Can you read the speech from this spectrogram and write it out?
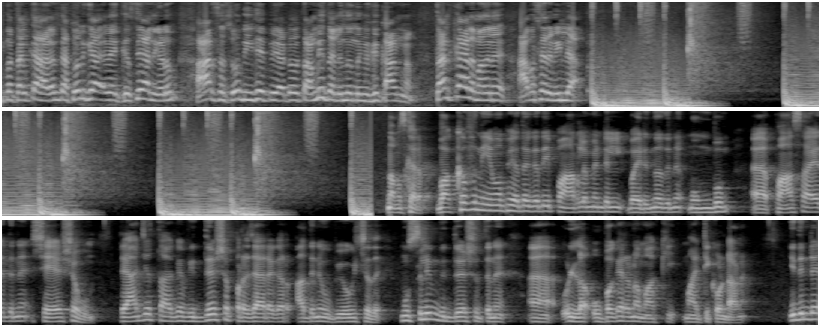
ഇപ്പൊ തൽക്കാലം കത്തോലിക്ക ക്രിസ്ത്യാനികളും ആർ എസ് എസോ ബി ജെ പി ആയിട്ടോ തമ്മിൽ തല്ലുന്നത് നിങ്ങൾക്ക് കാണണം. തൽക്കാലം അതിന് അവസരമില്ല. നമസ്കാരം. വഖഫ് നിയമ ഭേദഗതി പാർലമെന്റിൽ വരുന്നതിന് മുമ്പും പാസ്സായതിന് ശേഷവും രാജ്യത്താകെ വിദ്വേഷ പ്രചാരകർ അതിനെ ഉപയോഗിച്ചത് മുസ്ലിം വിദ്വേഷത്തിന് ഉള്ള ഉപകരണമാക്കി മാറ്റിക്കൊണ്ടാണ്. ഇതിന്റെ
